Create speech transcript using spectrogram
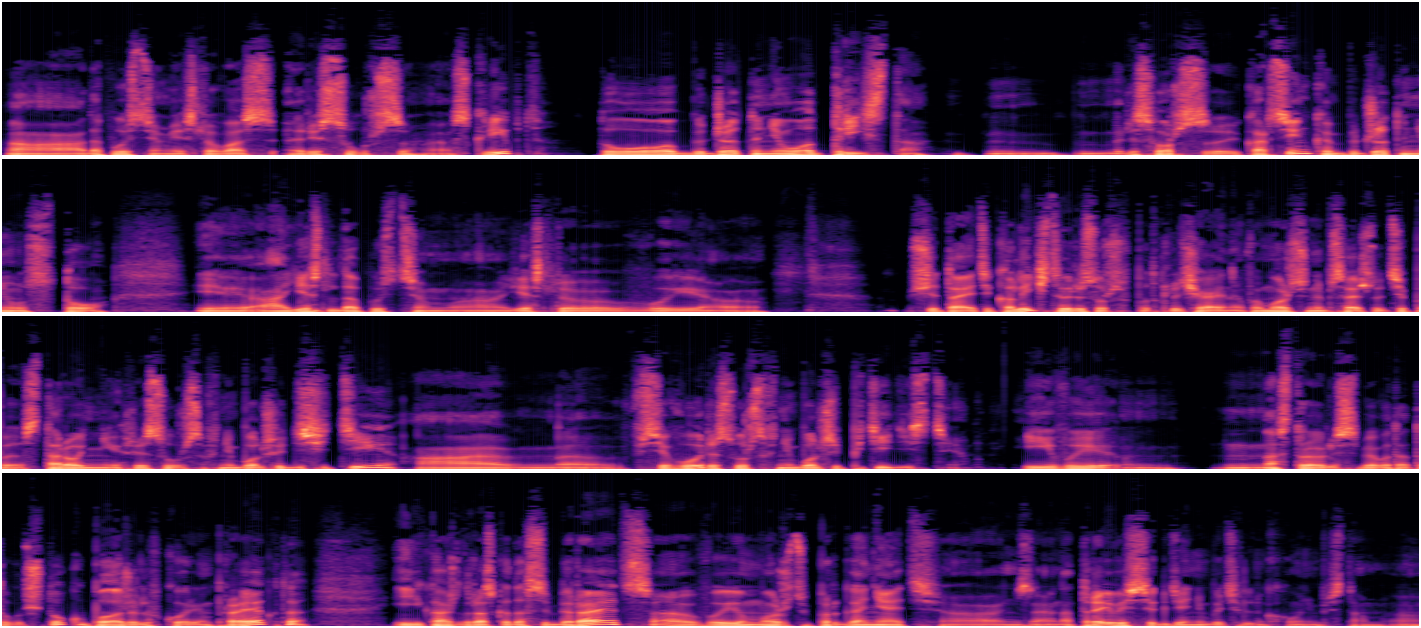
а, допустим, если у вас ресурс э, скрипт, то бюджет на него 300. Ресурс картинка, бюджет на него 100. И, а если, допустим, э, если вы считаете количество ресурсов подключаемых, вы можете написать, что типа сторонних ресурсов не больше 10, а э, всего ресурсов не больше 50. И вы настроили себе вот эту вот штуку, положили в корень проекта, и каждый раз, когда собирается, вы можете прогонять, э, не знаю, на Тревисе где-нибудь или на каком-нибудь там э,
